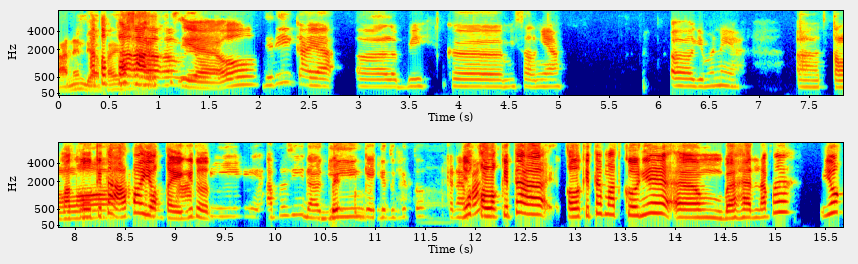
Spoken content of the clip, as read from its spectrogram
panen atau diapain? post Heeh harvest heeh, ya? bener. Oh. Jadi kayak, eee, lebih ke misalnya, eee, gimana ya, eee, Matkul kita telur, apa yok terus kayak gitu? apa sih, daging, kayak gitu-gitu. yok Kenapa? kalau kita kalau kita matkulnya, mmm, bahan apa yok?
